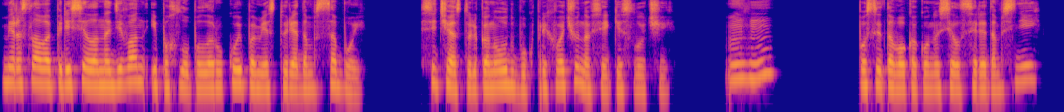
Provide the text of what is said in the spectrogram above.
Мирослава пересела на диван и похлопала рукой по месту рядом с собой. Сейчас только ноутбук прихвачу на всякий случай. Угу. После того, как он уселся рядом с ней,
